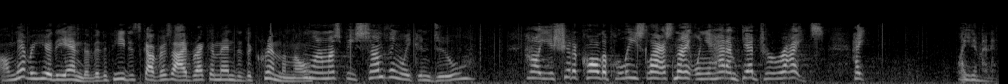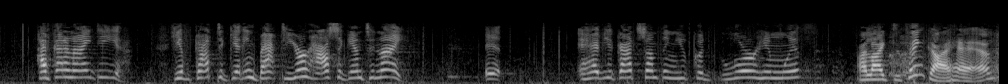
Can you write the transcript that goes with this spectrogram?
I'll never hear the end of it if he discovers I've recommended a criminal. Well, there must be something we can do. Oh, you should have called the police last night when you had him dead to rights. Hey, wait a minute. I've got an idea. You've got to get him back to your house again tonight. Uh, have you got something you could lure him with? I like to think I have.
